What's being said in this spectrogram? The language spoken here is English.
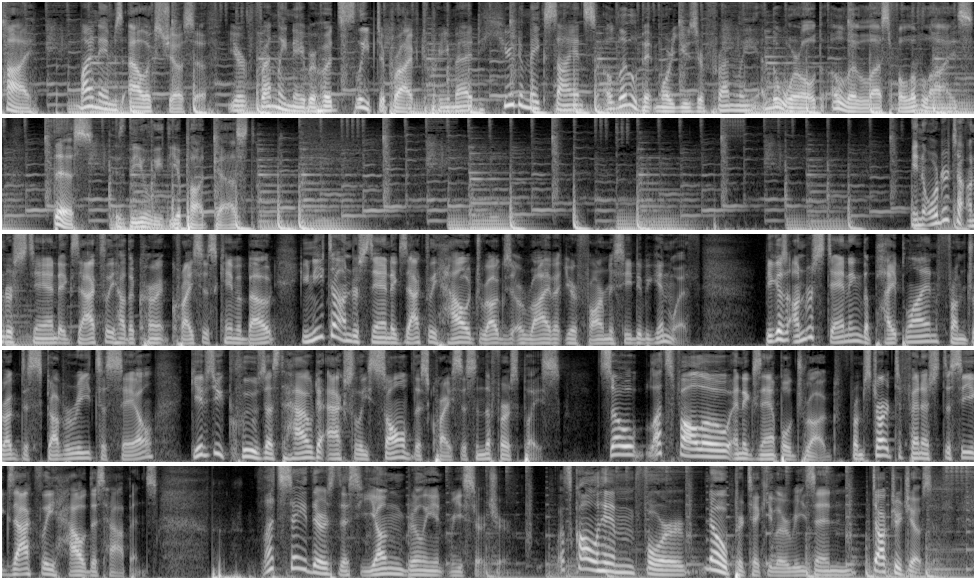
Hi, my name's Alex Joseph, your friendly neighborhood sleep deprived pre med, here to make science a little bit more user friendly and the world a little less full of lies. This is the Alethea Podcast. In order to understand exactly how the current crisis came about, you need to understand exactly how drugs arrive at your pharmacy to begin with. Because understanding the pipeline from drug discovery to sale gives you clues as to how to actually solve this crisis in the first place. So let's follow an example drug from start to finish to see exactly how this happens. Let's say there's this young, brilliant researcher. Let's call him, for no particular reason, Dr. Joseph.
